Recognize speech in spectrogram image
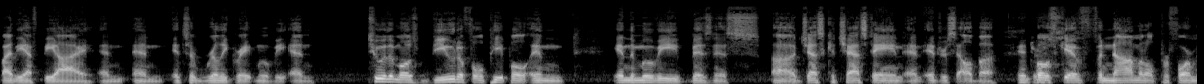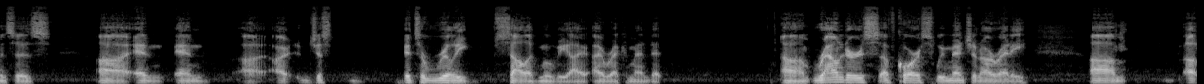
by the FBI and and it's a really great movie. And two of the most beautiful people in in the movie business uh, Jessica Chastain and Idris Elba Idris. both give phenomenal performances uh, and and uh, are just it's a really solid movie I, I recommend it um, Rounders of course we mentioned already um, uh,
